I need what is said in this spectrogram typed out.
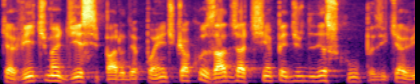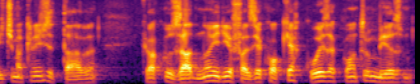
Que a vítima disse para o depoente que o acusado já tinha pedido desculpas e que a vítima acreditava que o acusado não iria fazer qualquer coisa contra o mesmo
